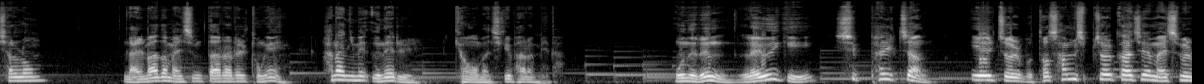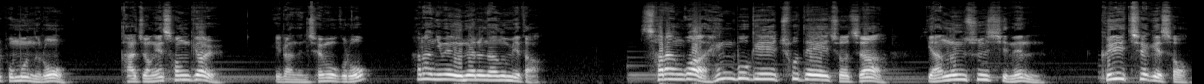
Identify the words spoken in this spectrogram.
샬롬. 날마다 말씀 따라를 통해 하나님의 은혜를 경험하시기 바랍니다. 오늘은 레위기 18장 1절부터 30절까지의 말씀을 본문으로 가정의 성결이라는 제목으로 하나님의 은혜를 나눕니다. 사랑과 행복의 초대의 저자 양은순 씨는 그의 책에서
